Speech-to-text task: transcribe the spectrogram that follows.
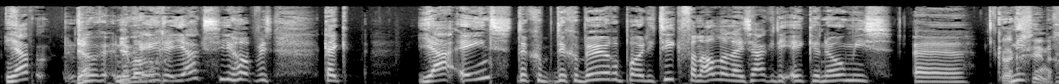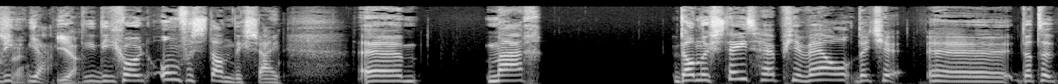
Ja, nog, je nog één reactie op is. Kijk, ja, eens. Er, ge- gebeuren politiek van allerlei zaken die economisch. eh, Krankzinnig niet- zijn. Ja, Ja. Die, die gewoon onverstandig zijn. Ehm, maar dan nog steeds heb je wel dat je. eh, dat, de,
